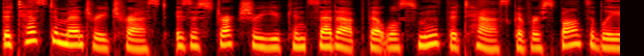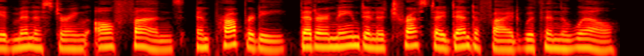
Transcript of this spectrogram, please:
The testamentary trust is a structure you can set up that will smooth the task of responsibly administering all funds and property that are named in a trust identified within the will.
